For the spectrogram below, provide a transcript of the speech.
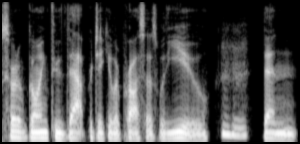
sort of going through that particular process with you, Mm-hmm. then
